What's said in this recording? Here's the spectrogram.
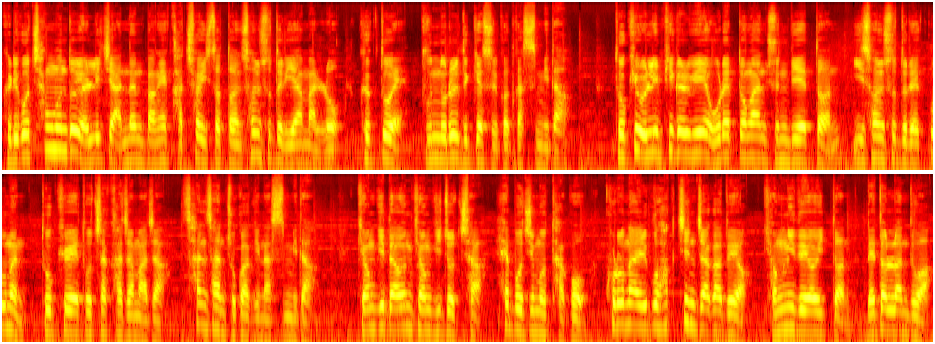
그리고 창문도 열리지 않는 방에 갇혀 있었던 선수들이야말로 극도의 분노를 느꼈을 것 같습니다. 도쿄 올림픽을 위해 오랫동안 준비했던 이 선수들의 꿈은 도쿄에 도착하자마자 산산조각이 났습니다. 경기다운 경기조차 해보지 못하고 코로나19 확진자가 되어 격리되어 있던 네덜란드와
